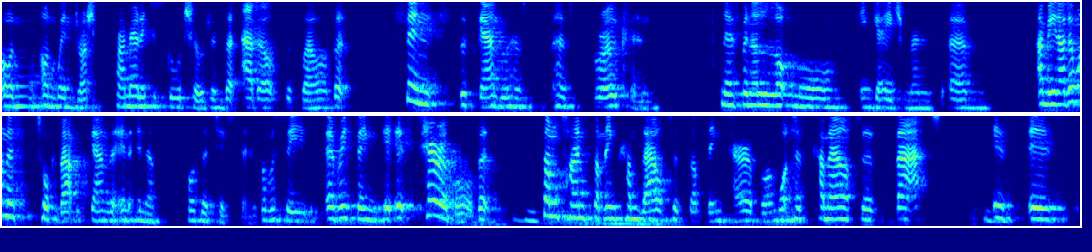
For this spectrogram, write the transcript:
on, on Windrush, primarily to school children, but adults as well. But since the scandal has, has broken, there's been a lot more engagement. Um, I mean, I don't want to talk about the scandal in, in a positive sense. Obviously, everything, it, it's terrible, but mm-hmm. sometimes something comes out of something terrible. And what has come out of that is, is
